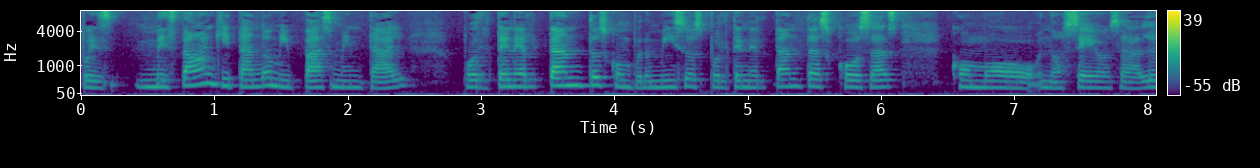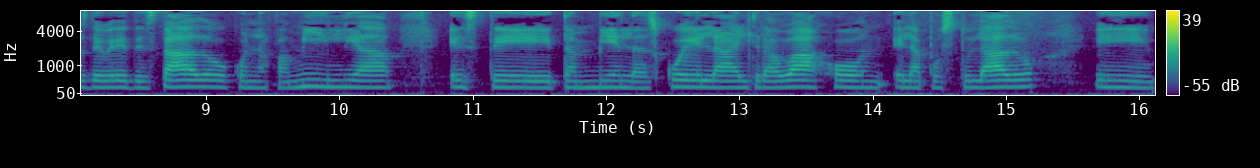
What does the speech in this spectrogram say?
pues me estaban quitando mi paz mental por tener tantos compromisos, por tener tantas cosas como, no sé, o sea, los deberes de Estado, con la familia, este, también la escuela, el trabajo, el apostolado, eh,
